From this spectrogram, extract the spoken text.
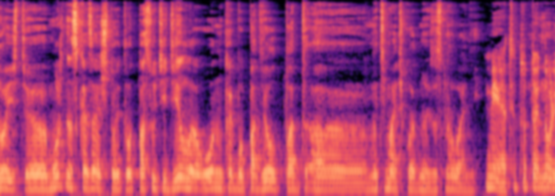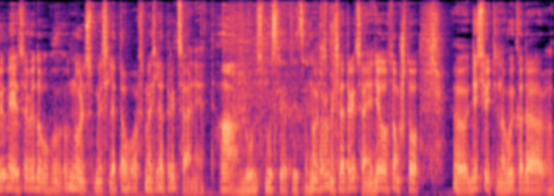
То есть э, можно сказать, что это вот по сути дела он как бы подвел под э, математику одно из оснований. Нет, тут нуль Или имеется это... в виду нуль в смысле того, в смысле отрицания. А, нуль в смысле отрицания. Нуль Хорошо. в смысле отрицания. Дело в том, что действительно вы когда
